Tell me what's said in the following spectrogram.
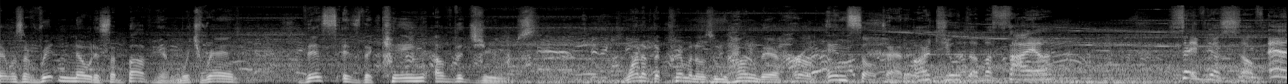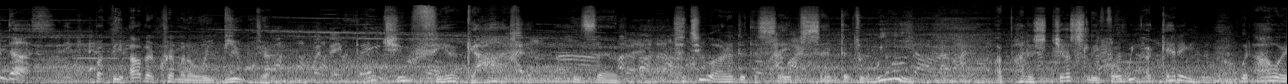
there was a written notice above him which read, This is the king of the Jews. One of the criminals who hung there hurled insult at him. Aren't you the Messiah? Save yourself and us. But the other criminal rebuked him. Don't you fear God? He said, Since you are under the same sentence, we are punished justly, for we are getting what our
